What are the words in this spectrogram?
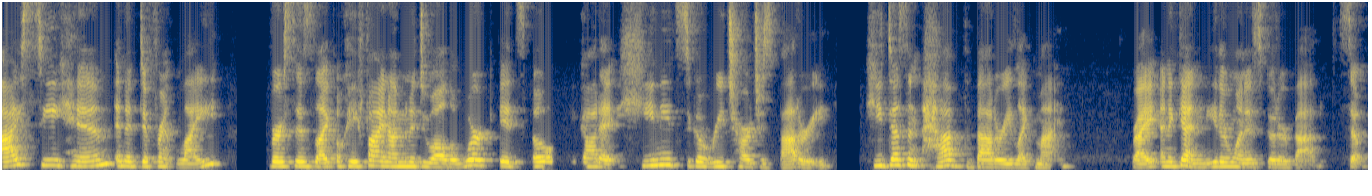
I see him in a different light versus like, okay, fine, I'm going to do all the work. It's, oh, got it. He needs to go recharge his battery. He doesn't have the battery like mine, right? And again, neither one is good or bad. So,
